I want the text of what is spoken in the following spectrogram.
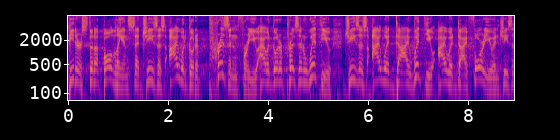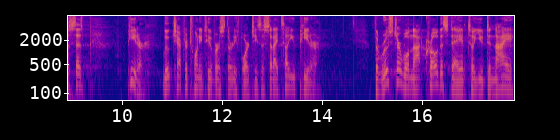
Peter stood up boldly and said, Jesus, I would go to prison for you. I would go to prison with you. Jesus, I would die with you. I would die for you. And Jesus says, Peter, Luke chapter 22, verse 34, Jesus said, I tell you, Peter, the rooster will not crow this day until you deny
